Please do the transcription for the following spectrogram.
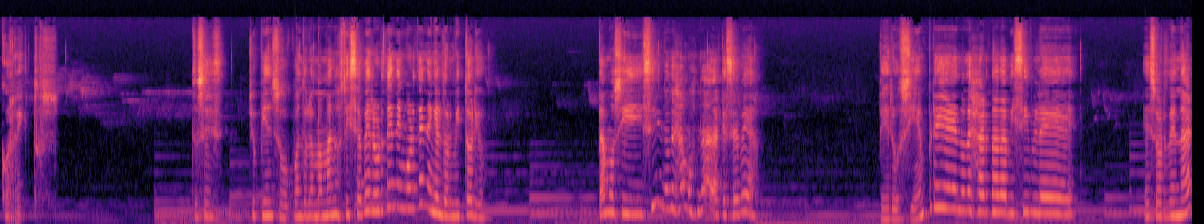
correctos. Entonces, yo pienso, cuando la mamá nos dice, a ver, ordenen, ordenen el dormitorio. Vamos y sí, no dejamos nada que se vea. Pero siempre no dejar nada visible es ordenar.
